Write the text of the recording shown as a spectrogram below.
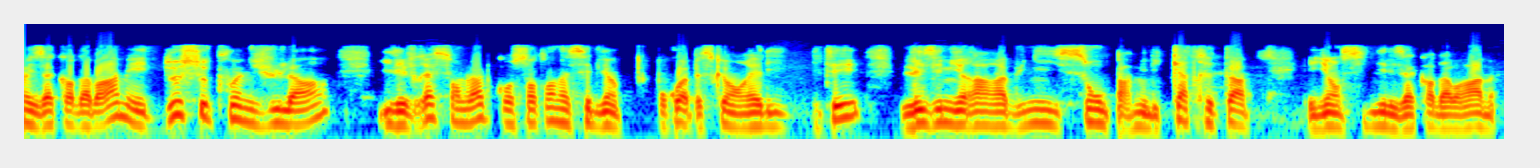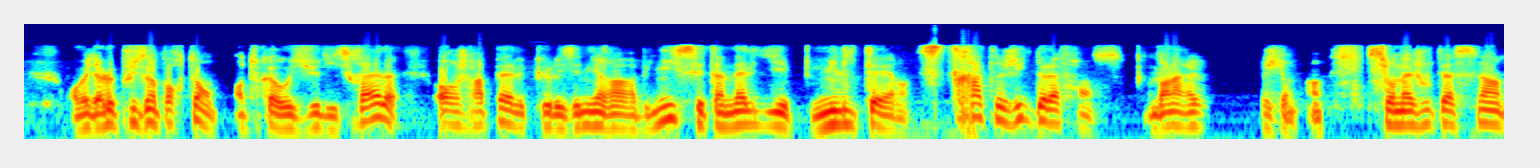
les accords d'Abraham. Et de ce point de vue-là, il est vraisemblable qu'on s'entende assez bien. Pourquoi? Parce qu'en réalité, les Émirats arabes unis sont parmi les quatre États ayant signé les accords d'Abraham, on va dire le plus important, en tout cas aux yeux d'Israël. Or, je rappelle que les Émirats arabes unis, c'est un allié militaire stratégique de la France dans la région Hein. Si on ajoute à cela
